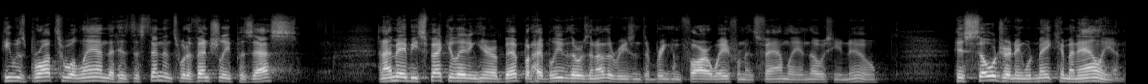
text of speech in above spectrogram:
He was brought to a land that his descendants would eventually possess. And I may be speculating here a bit, but I believe there was another reason to bring him far away from his family and those he knew. His sojourning would make him an alien,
